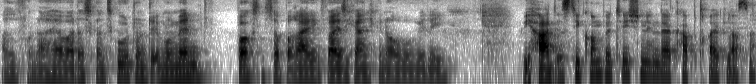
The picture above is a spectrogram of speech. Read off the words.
Also von daher war das ganz gut und im Moment Boxenstopp bereinigt, weiß ich gar nicht genau, wo wir liegen. Wie hart ist die Competition in der Cup 3 Klasse?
